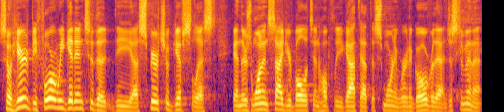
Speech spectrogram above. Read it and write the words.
So, here, before we get into the, the uh, spiritual gifts list, and there's one inside your bulletin, hopefully you got that this morning. We're going to go over that in just a minute.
